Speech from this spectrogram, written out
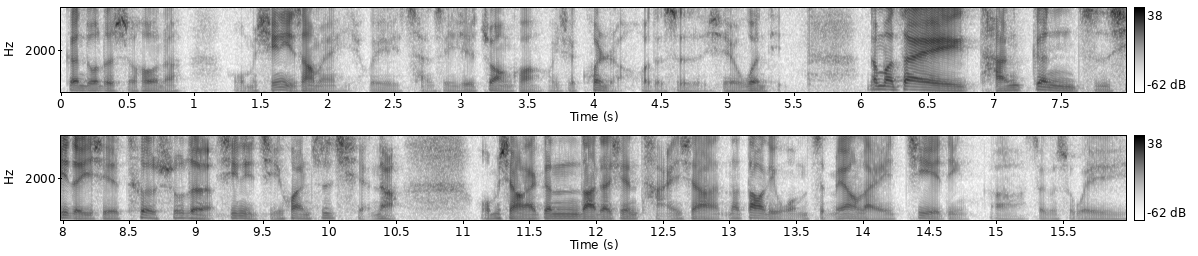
更多的时候呢，我们心理上面也会产生一些状况、一些困扰或者是一些问题。那么在谈更仔细的一些特殊的心理疾患之前呢？我们想来跟大家先谈一下，那到底我们怎么样来界定啊？这个所谓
